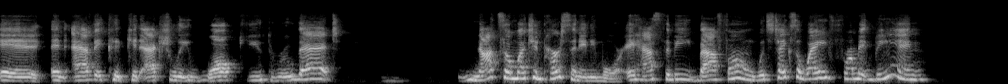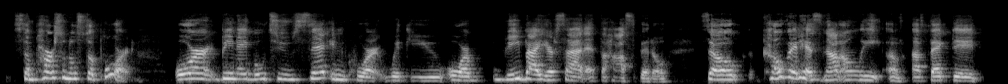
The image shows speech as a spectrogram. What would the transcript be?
an advocate could actually walk you through that not so much in person anymore. It has to be by phone, which takes away from it being some personal support or being able to sit in court with you or be by your side at the hospital. So COVID has not only affected,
